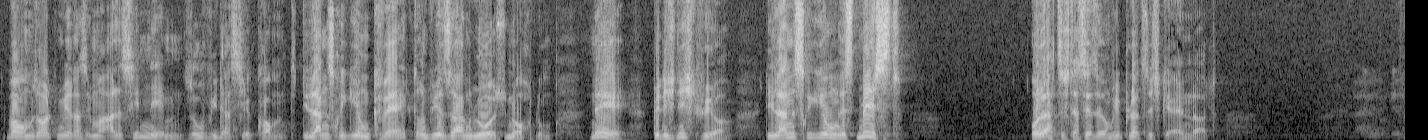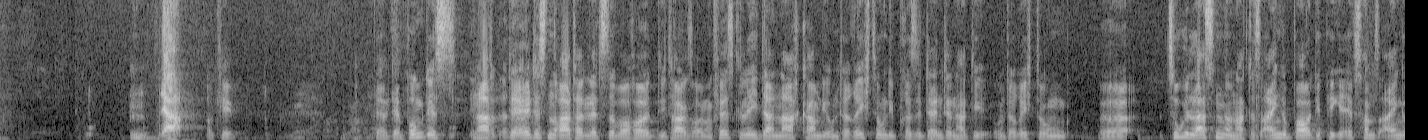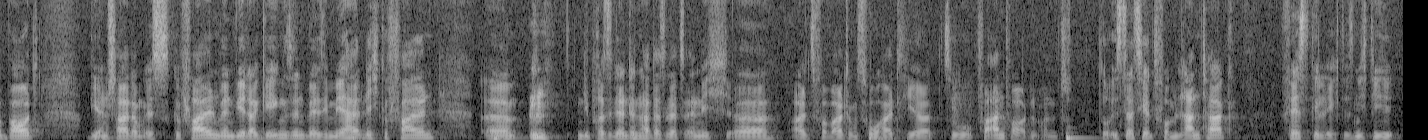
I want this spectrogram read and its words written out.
Warum sollten wir das immer alles hinnehmen, so wie das hier kommt? Die Landesregierung quäkt und wir sagen, ja, ist in Ordnung. Nee, bin ich nicht für. Die Landesregierung ist Mist. Oder hat sich das jetzt irgendwie plötzlich geändert? Ja. Okay. Der, der, Punkt ist, nach, der Ältestenrat hat letzte Woche die Tagesordnung festgelegt. Danach kam die Unterrichtung. Die Präsidentin hat die Unterrichtung äh, zugelassen und hat es eingebaut. Die PGFs haben es eingebaut. Die Entscheidung ist gefallen. Wenn wir dagegen sind, wäre sie mehrheitlich gefallen. Äh, die Präsidentin hat das letztendlich äh, als Verwaltungshoheit hier zu verantworten. Und so ist das jetzt vom Landtag festgelegt. Es ist nicht die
